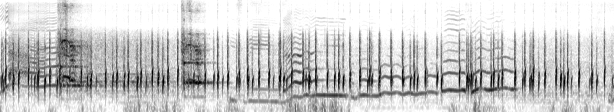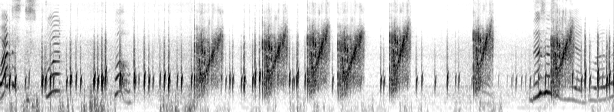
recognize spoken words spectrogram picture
Yeah! He's been died by one What is this? What? Oh. This is only a toilet.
